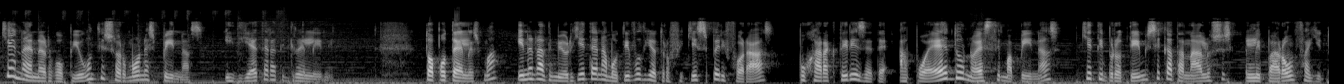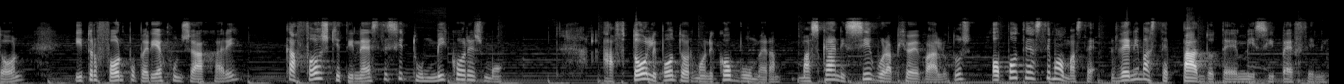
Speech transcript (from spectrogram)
και να ενεργοποιούν τις ορμόνες πείνας, ιδιαίτερα την κρελίνη. Το αποτέλεσμα είναι να δημιουργείται ένα μοτίβο διατροφικής συμπεριφοράς που χαρακτηρίζεται από έντονο αίσθημα πείνας και την προτίμηση κατανάλωσης λιπαρών φαγητών ή τροφών που περιέχουν ζάχαρη, καθώς και την αίσθηση του μη κορεσμού. Αυτό λοιπόν το ορμονικό μπούμερα μας κάνει σίγουρα πιο ευάλωτους, οπότε ας θυμόμαστε, δεν είμαστε πάντοτε εμείς οι υπεύθυνοι.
